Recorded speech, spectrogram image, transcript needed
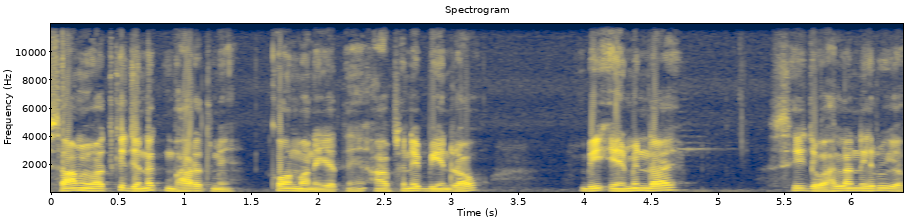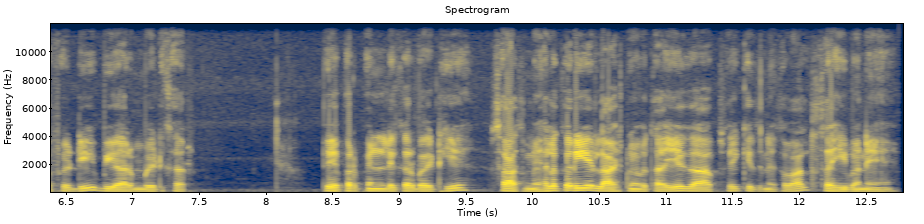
साम्यवाद के जनक भारत में कौन माने जाते हैं? Option A B N Rao B M N Roy C Jawaharlal Nehru या फिर D B R Ambedkar paper pen लेकर बैठिए, साथ में हल करिए लास्ट में बताइएगा आपसे कितने सवाल सही बने हैं।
